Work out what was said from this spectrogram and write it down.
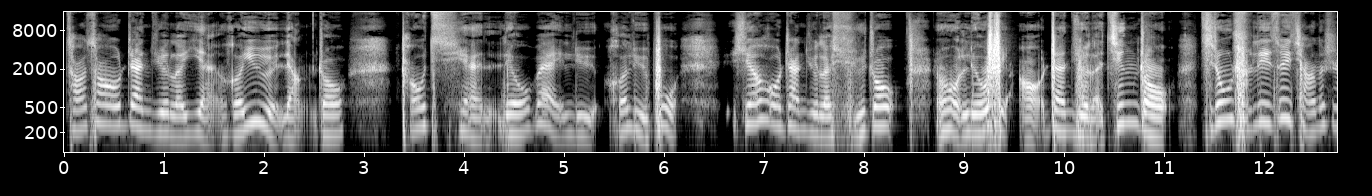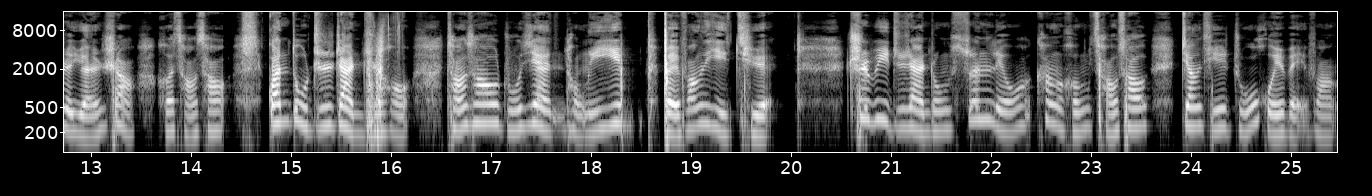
曹操占据了兖和豫两州，陶潜、刘备、吕和吕布先后占据了徐州，然后刘表占据了荆州。其中实力最强的是袁绍和曹操。官渡之战之后，曹操逐渐统一北方地区。赤壁之战中，孙刘抗衡曹操，将其逐回北方。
